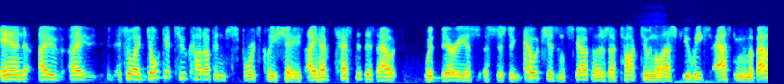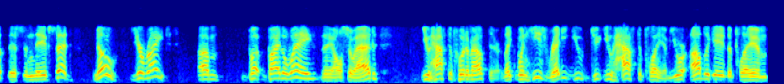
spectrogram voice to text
And I've I so I don't get too caught up in sports cliches. I have tested this out with various assistant coaches and scouts and others I've talked to in the last few weeks, asking them about this, and they've said, "No, you're right." Um, but by the way, they also add, you have to put him out there. Like when he's ready, you do you have to play him. You are obligated to play him.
